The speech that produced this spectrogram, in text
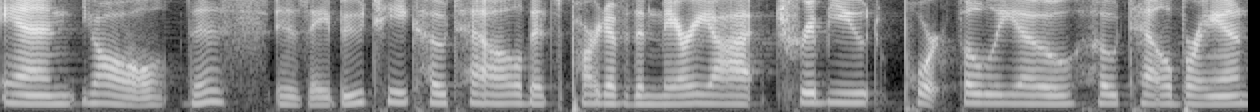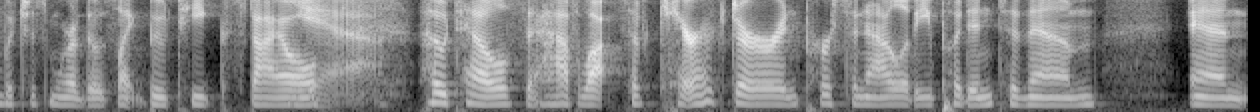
And y'all, this is a boutique hotel that's part of the Marriott Tribute Portfolio Hotel brand, which is more of those like boutique style Yeah. hotels that have lots of character and personality put into them. And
